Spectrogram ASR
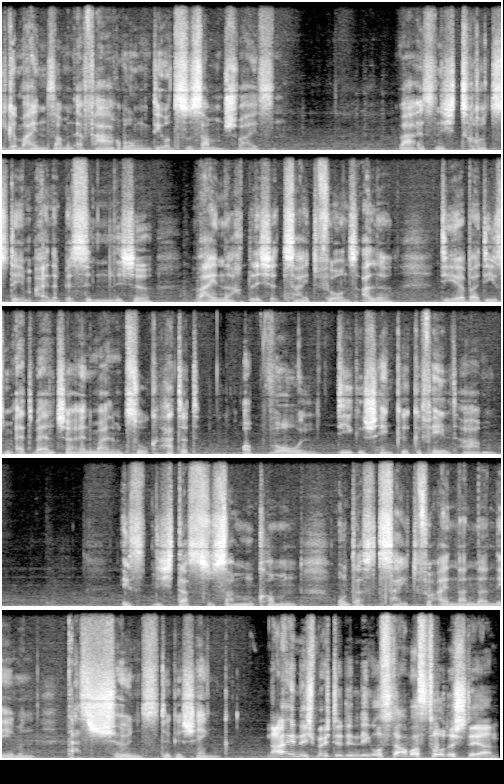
die gemeinsamen Erfahrungen, die uns zusammenschweißen? War es nicht trotzdem eine besinnliche, weihnachtliche Zeit für uns alle, die ihr bei diesem Adventure in meinem Zug hattet, obwohl die Geschenke gefehlt haben? Ist nicht das Zusammenkommen und das Zeit füreinander nehmen das schönste Geschenk? Nein, ich möchte den Lego Star Wars Todesstern.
